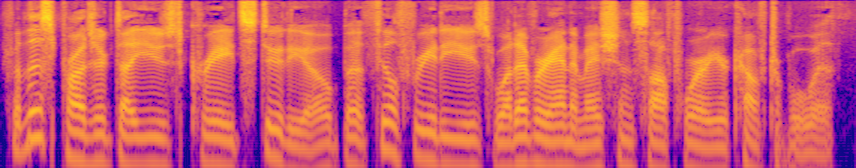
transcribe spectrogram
For this project, I used Create Studio, but feel free to use whatever animation software you're comfortable with.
